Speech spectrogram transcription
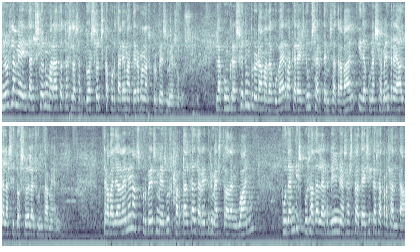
No és la meva intenció enumerar totes les actuacions que portarem a terme en els propers mesos. La concreció d'un programa de govern requereix d'un cert temps de treball i de coneixement real de la situació de l'Ajuntament. Treballarem en els propers mesos per tal que el darrer trimestre d'enguany podem disposar de les línies estratègiques a presentar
